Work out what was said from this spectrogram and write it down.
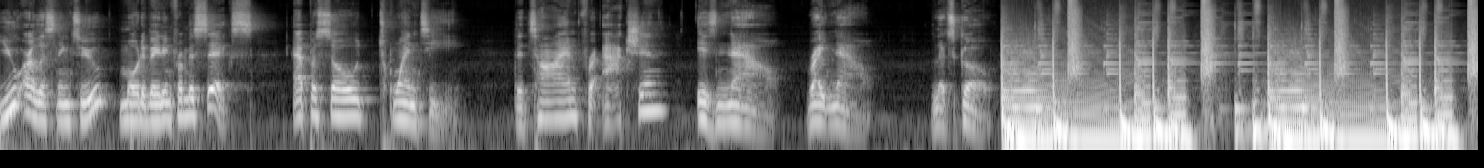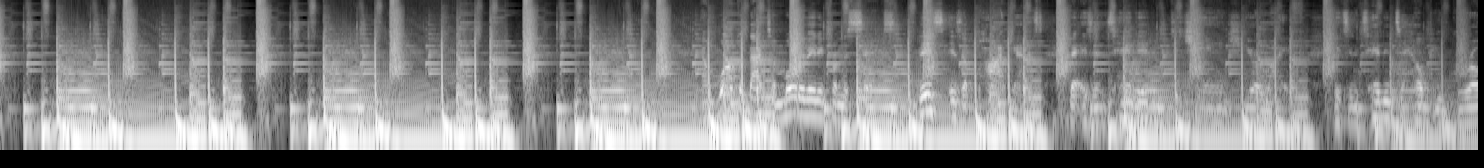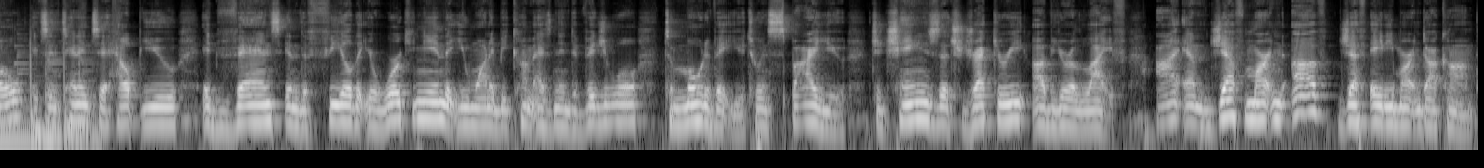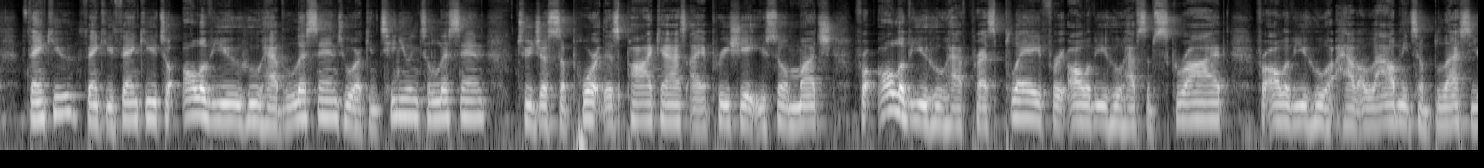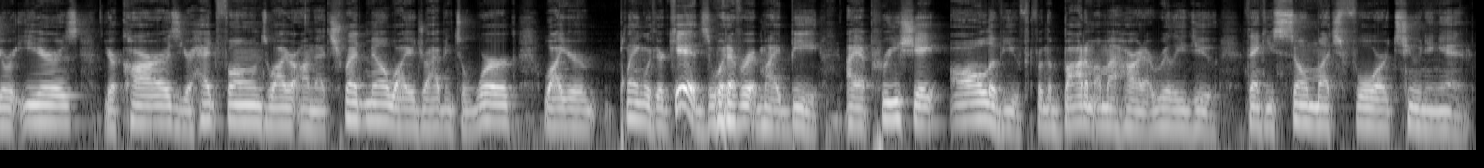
You are listening to Motivating from the Six, episode 20. The time for action is now, right now. Let's go. And welcome back to Motivating from the Six. This is a podcast that is intended to change your life. It's intended to help you grow. It's intended to help you advance in the field that you're working in, that you want to become as an individual, to motivate you, to inspire you, to change the trajectory of your life. I am Jeff Martin of jeff80martin.com. Thank you, thank you, thank you to all of you who have listened, who are continuing to listen, to just support this podcast. I appreciate you so much. For all of you who have pressed play, for all of you who have subscribed, for all of you who have allowed me to bless your ears, your cars, your headphones while you're on that treadmill, while you're driving to work, while you're playing with your kids, whatever it might be. I appreciate all of you from the bottom of my heart. I really do. Thank you so much for tuning in.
